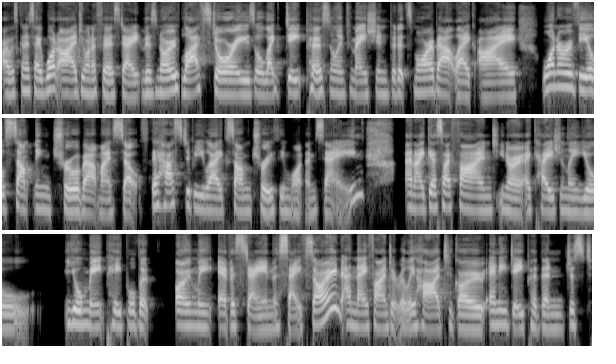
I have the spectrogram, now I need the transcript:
I was going to say what I do on a first date. There's no life stories or like deep personal information, but it's more about like I want to reveal something true about myself. There has to be like some truth in what I'm saying. And I guess I find, you know, occasionally you'll you'll meet people that only ever stay in the safe zone and they find it really hard to go any deeper than just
